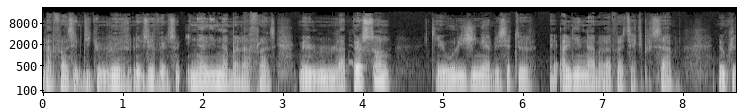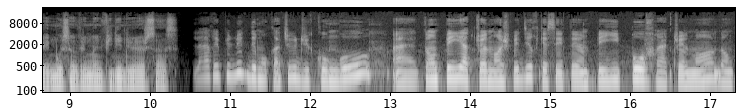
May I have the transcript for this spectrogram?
la France, elle dit que les œuvres, elles sont inaliénables à la France. Mais la personne qui est originaire de cette œuvre est aliénable à la France, expulsable. Donc les mots sont vraiment vidés de leur sens. La République démocratique du Congo un pays actuellement, je peux dire que c'est un pays pauvre actuellement, donc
